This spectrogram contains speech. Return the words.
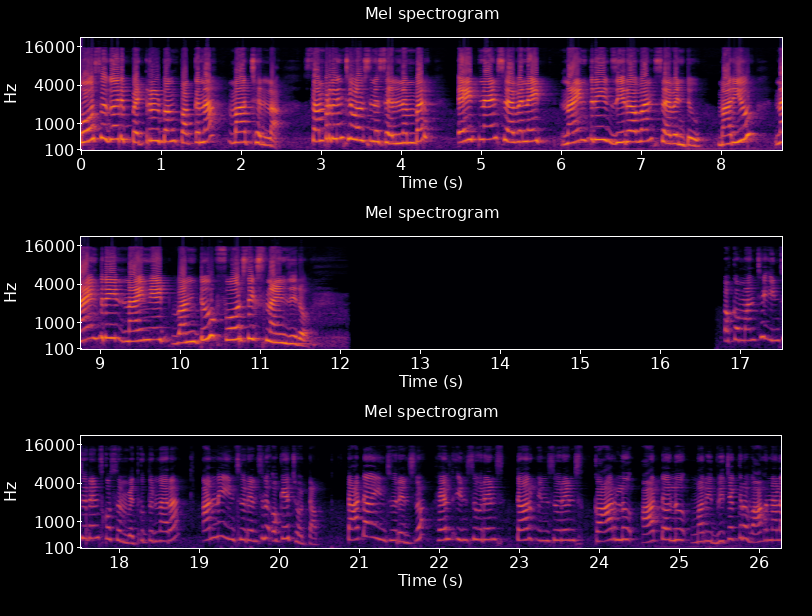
బోసుగారి పెట్రోల్ బంక్ పక్కన మా చెల్ల. సంప్రదించవలసిన cell number eight nine seven eight nine three zero one seven two మరియు nine three nine eight one two four six nine zero. ఒక మంచి ఇన్సూరెన్స్ కోసం వెతుకుతున్నారా? అన్ని ఇన్సూరెన్స్లు ఒకే చోట. టాటా ఇన్సూరెన్స్లో హెల్త్ ఇన్సూరెన్స్ టర్మ్ ఇన్సూరెన్స్ కార్లు ఆటోలు మరియు ద్విచక్ర వాహనాల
